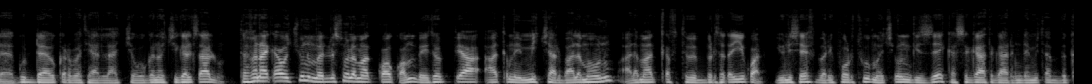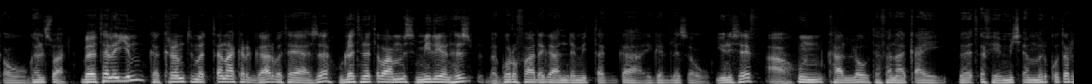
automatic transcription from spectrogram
ለጉዳዩ ቅርበት ያላቸው ወገኖች ይገልጻሉ። ተፈናቃዮቹን መልሶ ለማቋቋም በኢትዮጵያ አቅም የሚቻል ባለመሆኑ ዓለም አቀፍ ትብብር ተጠይቋል። ዩኒሴፍ በሪፖርቱ መጪውን ጊዜ ከስጋት ጋር እንደሚጠብቀው ገልጿል። በተለይም ከክረምት መጠናከር ጋር በተያያዘ 2.5 ሚሊዮን ሕዝብ በጎርፍ አደጋ እንደሚጠቃ የገለጸው ዩኒሴፍ አሁን ካለው ተፈናቃይ በእጥፍ የሚጨምር ቁጥር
